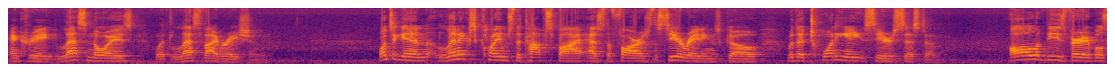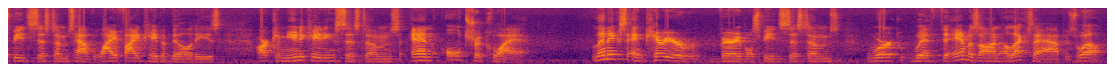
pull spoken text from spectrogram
and create less noise with less vibration. Once again, Lennox claims the top spot as far as the SEER ratings go with a 28 SEER system. All of these variable speed systems have Wi-Fi capabilities are communicating systems, and ultra quiet. Lennox and Carrier variable speed systems work with the Amazon Alexa app as well.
